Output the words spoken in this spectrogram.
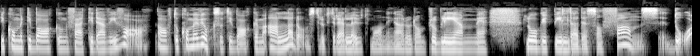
vi kommer tillbaka ungefär till där vi var, ja, då kommer vi också tillbaka med alla de strukturella utmaningar och de problem med lågutbildade som fanns då.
